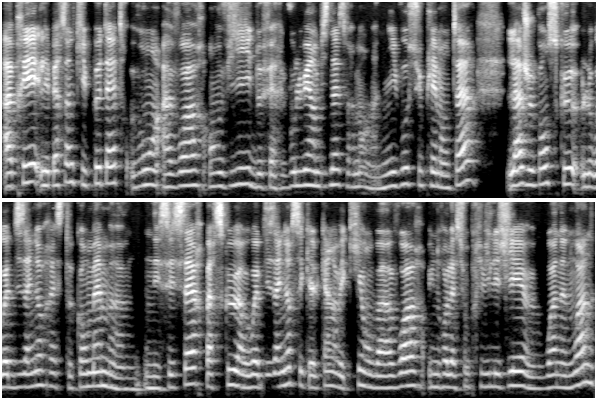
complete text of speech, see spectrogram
Après, les personnes qui peut-être vont avoir envie de faire évoluer un business vraiment à un niveau supplémentaire, là je pense que le web designer reste quand même euh, nécessaire parce qu'un web designer c'est quelqu'un avec qui on va avoir une relation privilégiée one on one,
